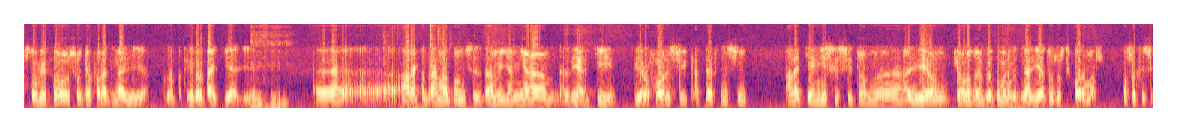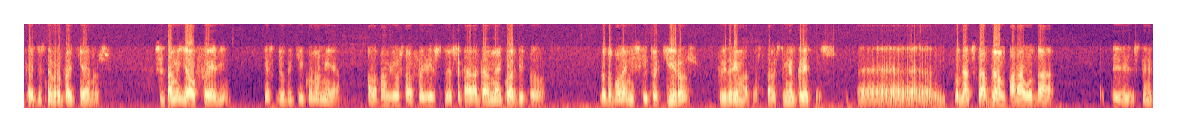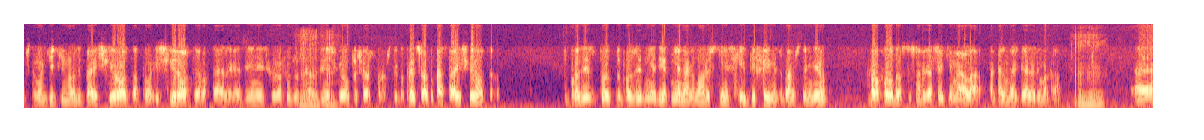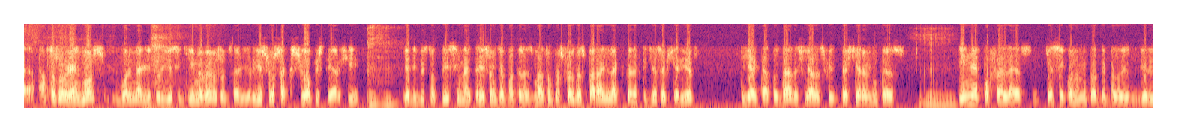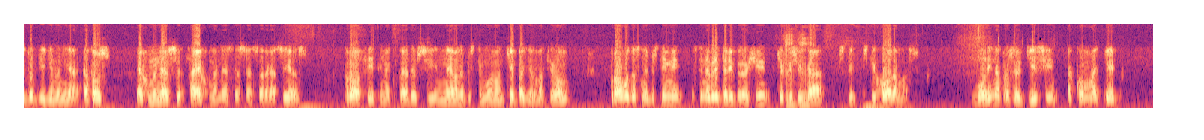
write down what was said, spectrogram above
στο βυθό σε ό,τι αφορά την αλληλεία, την ευρωπαϊκή αλληλεία. Mm-hmm. Ε, άρα εκ των πραγμάτων συζητάμε για μια διαρκή πληροφόρηση, κατεύθυνση αλλά και ενίσχυση των ε, αλλιέων και όλων των εμπλεκομένων με την αλληλεία τόσο στη χώρα μας όσο φυσικά και στην Ευρωπαϊκή Ένωση. Συζητάμε για ωφέλη και στην τοπική οικονομία. Αλλά πάμε λίγο στα ωφέλη σε ακαδημαϊκό επίπεδο. Πρώτα απ' όλα ενισχύει το κύρος του Ιδρύματος, του Πανεπιστημίου Κρήτης. Ε, τον καθιστά πλέον παράγοντα στην επιστημονική κοινότητα ισχυρότατο, ισχυρότερο θα έλεγα, γιατί είναι ισχυρός ούτως ή άλλως, είναι ισχυρό ούτως ή άλλως το Πανεπιστημίο Κρήτης, αλλά το καθιστά ισχυρότερο του προσδίδει μια διεθνή αναγνώριση και ενισχύει τη φήμη του Πανεπιστημίου, προωθώντας τη συνεργασία και με άλλα ακαδημαϊκά ιδρύματα. Mm-hmm. Ε, αυτός ο οργανισμός μπορεί να λειτουργήσει και είμαι βέβαιος ότι θα λειτουργήσει ως αξιόπιστη αρχή mm-hmm. για την πιστοποίηση μετρήσεων και αποτελεσμάτων προσφέροντας παράλληλα εκπαιδευτικές ευκαιρίες για εκατοντάδες χιλιάδες φοιτητές και ερευνητές. Mm. Είναι επωφελές και σε οικονομικό επίπεδο για την τοπική κοινωνία, καθώς έχουμε νέες, θα έχουμε νέες θέσεις εργασίας, προωθεί την εκπαίδευση νέων επιστημόνων και επαγγελματιών, προάγοντας την επιστήμη στην ευρύτερη περιοχή και φυσικά στη, στη χώρα μας. Μπορεί να προσελκύσει ακόμα και,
